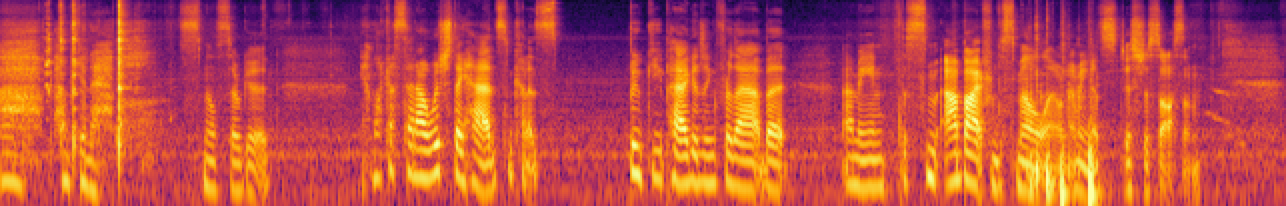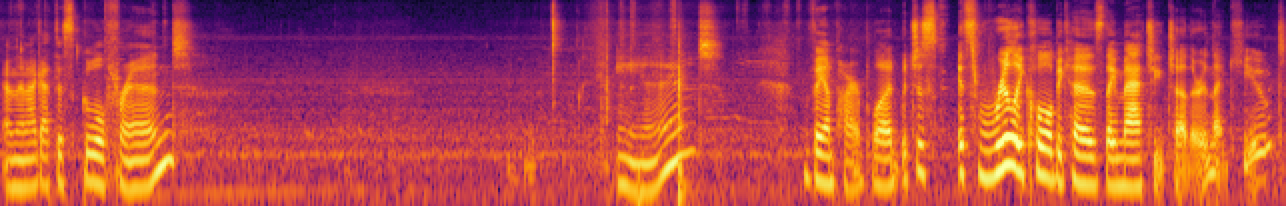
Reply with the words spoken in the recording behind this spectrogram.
Ah, pumpkin apple. It smells so good. And like I said, I wish they had some kind of spooky packaging for that, but I mean, the I buy it from the smell alone. I mean, it's it's just awesome. And then I got this ghoul friend. And vampire blood, which is it's really cool because they match each other. Isn't that cute?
